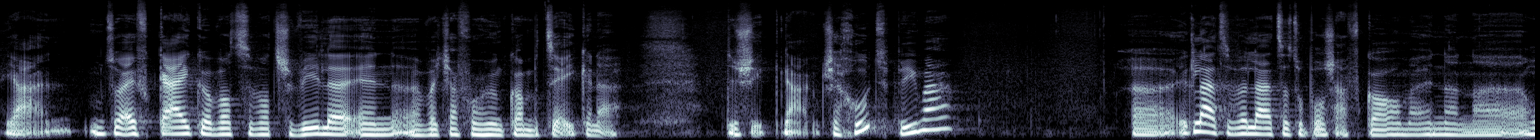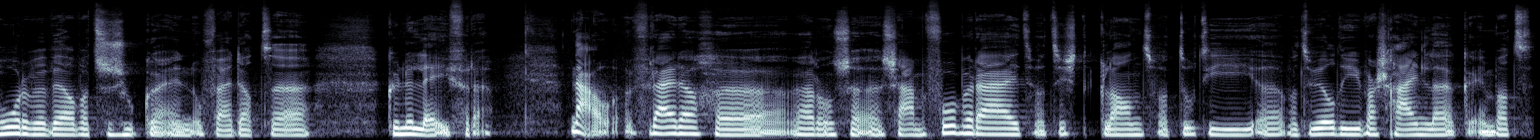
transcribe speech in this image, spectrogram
ja, moeten we even kijken wat, wat ze willen en wat jij voor hun kan betekenen. Dus ik, nou, ik zeg goed, prima. ik laat, we laten het op ons afkomen en dan horen we wel wat ze zoeken en of wij dat kunnen leveren. Nou, vrijdag waren ons uh, samen voorbereid. Wat is de klant? Wat doet hij? Uh, wat wil hij waarschijnlijk? En wat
